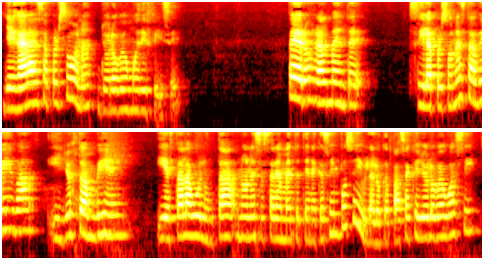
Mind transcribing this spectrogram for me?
llegar a esa persona yo lo veo muy difícil. Pero realmente, si la persona está viva y yo también, y está la voluntad, no necesariamente tiene que ser imposible. Lo que pasa es que yo lo veo así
